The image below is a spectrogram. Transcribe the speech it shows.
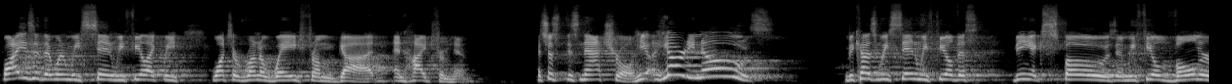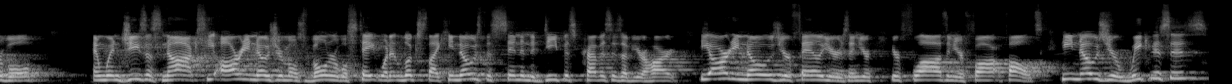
Why is it that when we sin, we feel like we want to run away from God and hide from Him? It's just this natural. He, he already knows. Because we sin, we feel this being exposed and we feel vulnerable. And when Jesus knocks, he already knows your most vulnerable state, what it looks like. He knows the sin in the deepest crevices of your heart. He already knows your failures and your, your flaws and your fa- faults. He knows your weaknesses.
